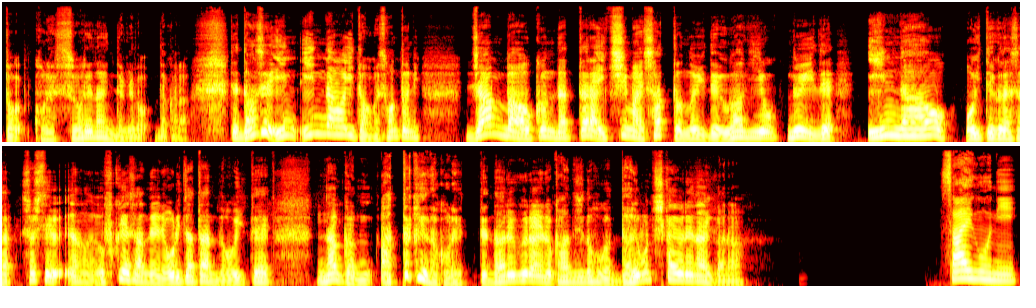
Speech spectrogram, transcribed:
とこれ座れないんだけど、だから。で、男性インインナーはいいと思います。本当に。ジャンバー置くんだったら一枚さっと脱いで、上着を脱いで、インナーを置いてください。そして、あの、服屋さんのように折りたたんで置いて、なんか、あったけえな、これってなるぐらいの感じの方が誰も近寄れないかな。最後に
